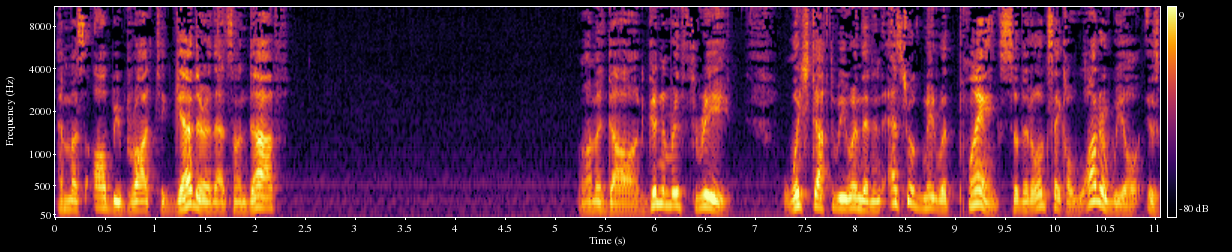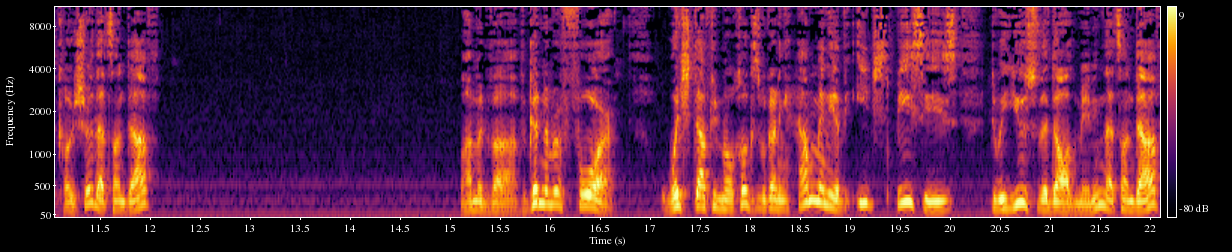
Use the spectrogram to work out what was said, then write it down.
and must all be brought together? That's on daf. Lamed Daled. Good number three. Which daf do we learn that an esrog made with planks so that it looks like a water wheel is kosher? That's on daf. Lamed Vav. Good number four. Which daf do we is regarding how many of each species do we use for the dal meaning? That's on daf.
